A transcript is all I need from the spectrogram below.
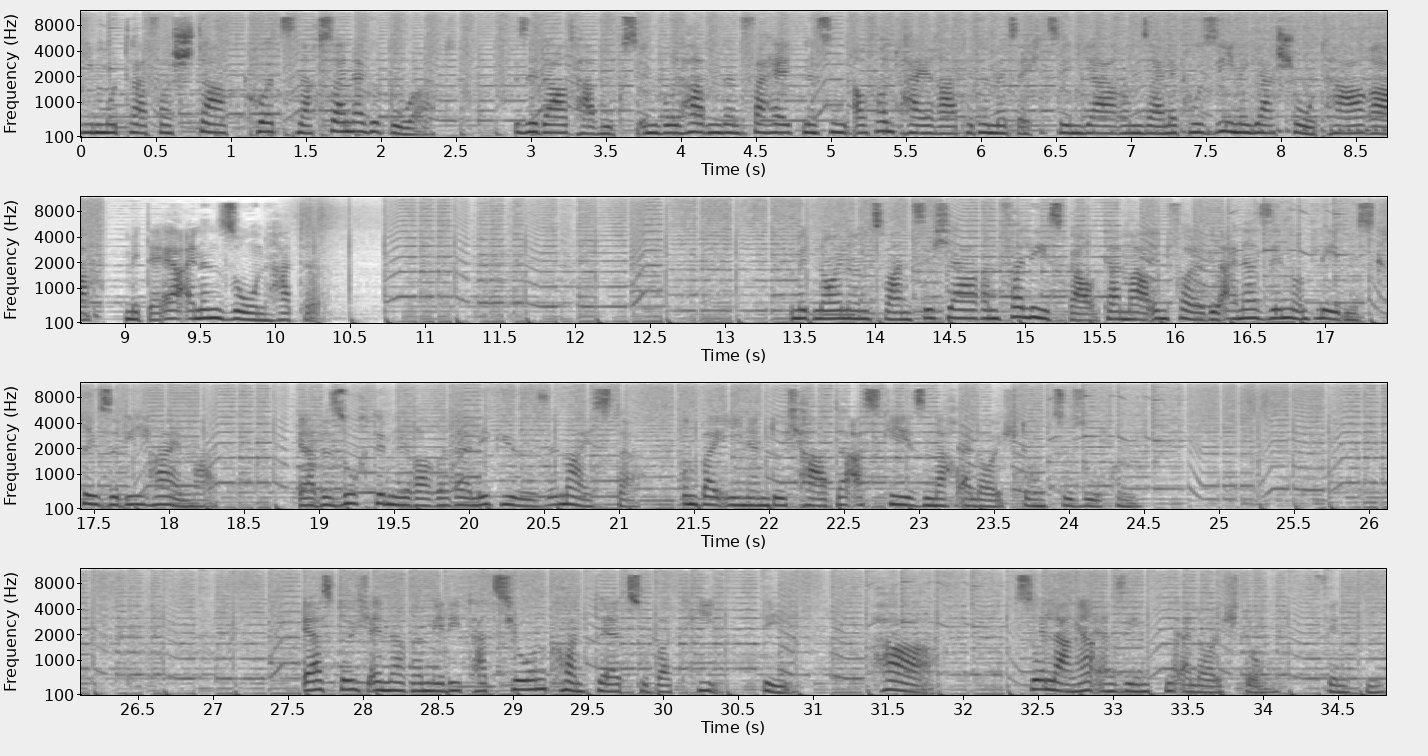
Die Mutter verstarb kurz nach seiner Geburt. Siddhartha wuchs in wohlhabenden Verhältnissen auf und heiratete mit 16 Jahren seine Cousine Yashodhara, mit der er einen Sohn hatte. Mit 29 Jahren verließ Gautama infolge einer Sinn- und Lebenskrise die Heimat. Er besuchte mehrere religiöse Meister, um bei ihnen durch harte Askese nach Erleuchtung zu suchen. Erst durch innere Meditation konnte er zu Bhakti, D. H zur lange ersehnten Erleuchtung, finden.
